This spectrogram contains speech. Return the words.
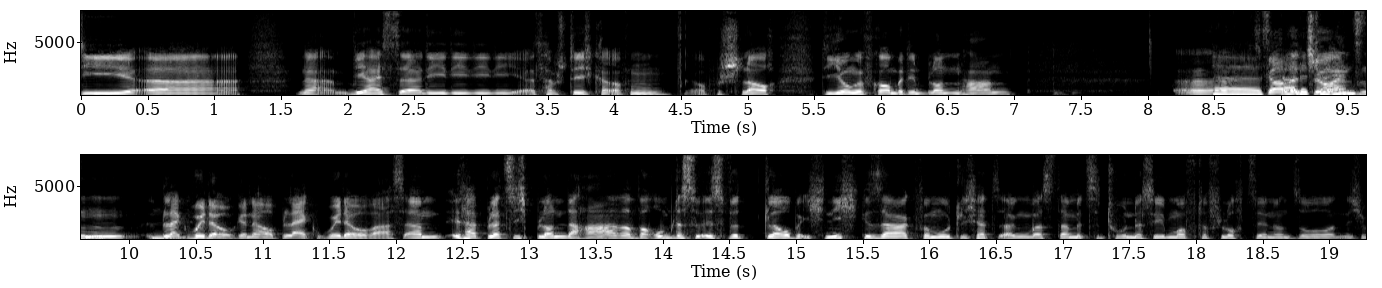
die, äh, na, wie heißt der, die, die, die, die, jetzt stehe ich gerade auf dem, auf dem Schlauch, die junge Frau mit den blonden Haaren. Äh, Scarlett, Scarlett Johansson, mhm. Black Widow, genau, Black Widow war's. Ähm, es hat plötzlich blonde Haare. Warum das so ist, wird, glaube ich, nicht gesagt. Vermutlich hat es irgendwas damit zu tun, dass sie eben auf der Flucht sind und so. Nicht,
